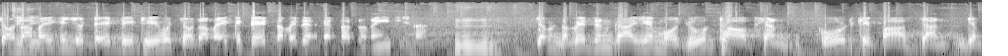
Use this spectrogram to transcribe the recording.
चौदह मई की जो डेट दी थी वो चौदह मई की डेट नब्बे दिन के अंदर तो नहीं थी ना। हम्म। जब नब्बे दिन का ये मौजूद था ऑप्शन कोर्ट के पास जब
